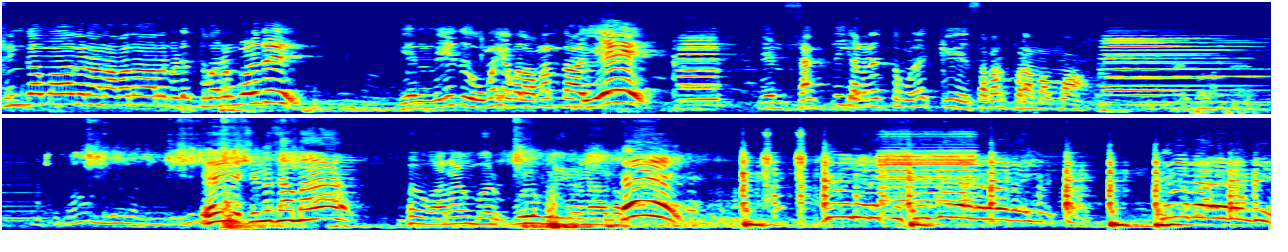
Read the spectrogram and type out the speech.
சிங்கமாக நான் அவதாரம் எடுத்து வரும் பொழுது என் மீது உமையவள் அமர்ந்தாயே. என் சக்திகள் அனைத்து உனக்கு சமர்ப்பணம் அம்மா. ஏய் சின்னசாமா. வராம டேய், இவன் எனக்கு சிங்கவாகனமாக ஆகிவிட்டான் இவன் மேல நன்றி.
